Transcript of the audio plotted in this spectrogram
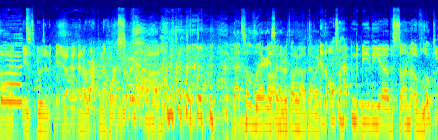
Uh, it, it was an, uh, an arachna horse, That's hilarious. I never thought about it that way. and also happened to be the uh, the son of Loki,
